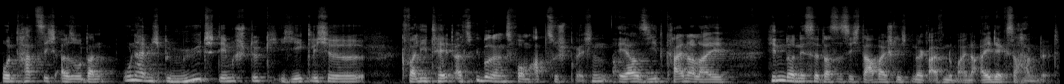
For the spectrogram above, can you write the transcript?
und hat sich also dann unheimlich bemüht, dem Stück jegliche Qualität als Übergangsform abzusprechen. Er sieht keinerlei Hindernisse, dass es sich dabei schlicht und ergreifend um eine Eidechse handelt.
